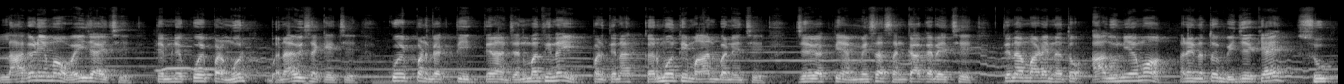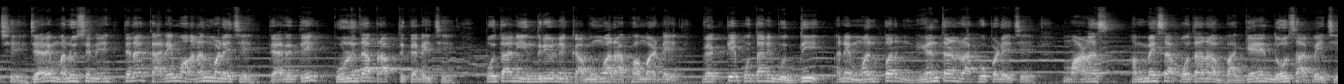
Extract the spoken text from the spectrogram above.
લાગણીઓમાં વહી જાય છે, તેમને કોઈ પણ મૂર્ખ બનાવી શકે છે. કોઈ પણ વ્યક્તિ તેના જન્મથી નહીં, પણ તેના કર્મોથી મહાન બને છે. જે વ્યક્તિ હંમેશા શંકા કરે છે તેના માટે ન તો આ દુનિયામાં અને ન તો બીજે ક્યાંય સુખ છે. જ્યારે મનુષ્યને તેના કાર્યમાં આનંદ મળે છે, ત્યારે તે પૂર્ણતા પ્રાપ્ત કરે છે. પોતાની ઇન્દ્રિયોને કાબૂમાં રાખવા માટે વ્યક્તિએ પોતાની બુદ્ધિ અને મન પર નિયંત્રણ રાખવું પડે છે. માણસ હંમેશા પોતાના ભાગ્યને દોષ આપે છે.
